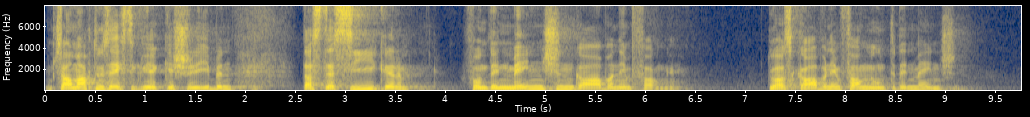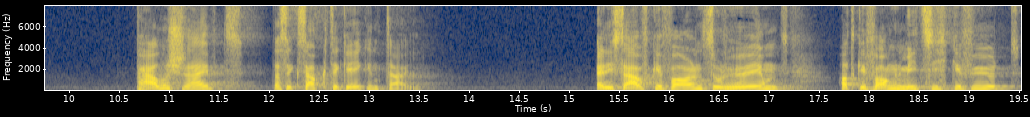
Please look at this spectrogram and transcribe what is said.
Im Psalm 68 wird geschrieben, dass der Sieger von den Menschen Gaben empfange. Du hast Gaben empfangen unter den Menschen. Paulus schreibt das exakte Gegenteil. Er ist aufgefahren zur Höhe und hat Gefangen mit sich geführt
